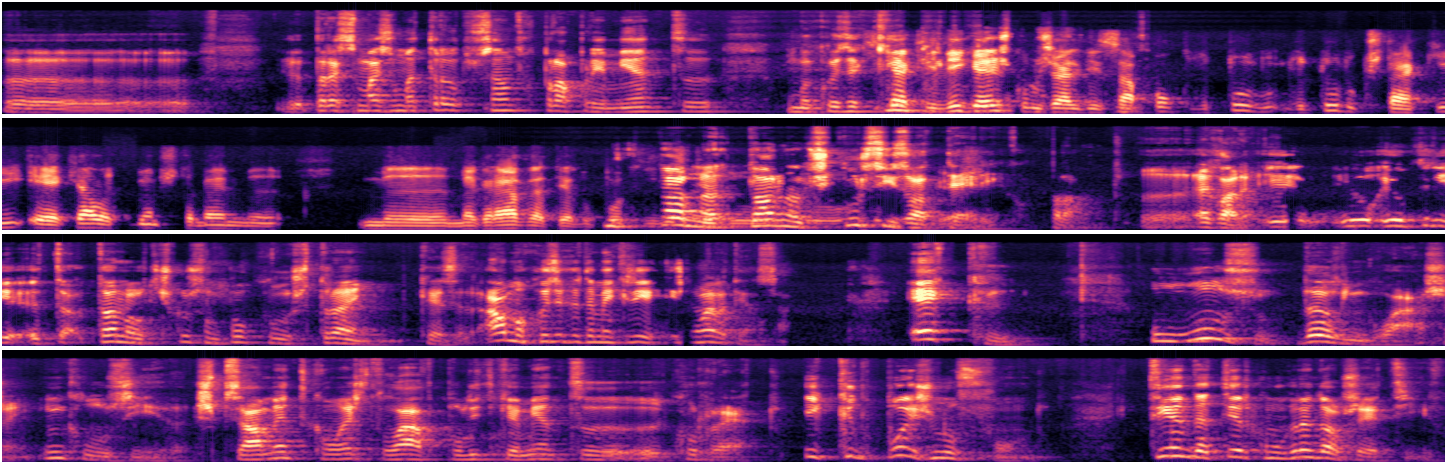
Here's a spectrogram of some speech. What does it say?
Uh, parece mais uma tradução do que propriamente uma coisa que. Se quer que lhe diga, como já lhe disse há pouco, de tudo, de tudo que está aqui, é aquela que menos também me, me, me agrada, até do ponto de vista. Torna, do, torna o discurso do, esotérico. Pronto. Uh, agora, eu, eu queria. Torna o discurso um pouco estranho. Quer dizer, há uma coisa que eu também queria chamar a atenção. É que o uso da linguagem inclusiva, especialmente com este lado politicamente eh, correto, e que depois, no fundo, tende a ter como grande objetivo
